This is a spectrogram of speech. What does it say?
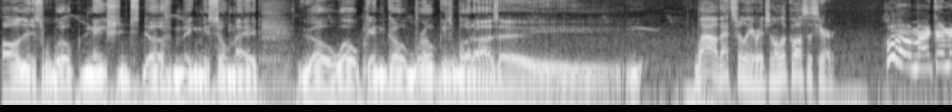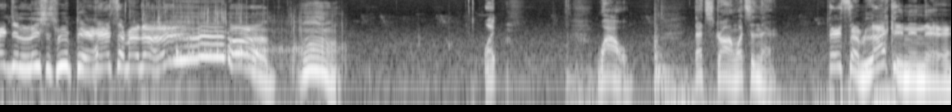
all this woke nation stuff make me so mad. Go woke and go broke is what I say. Wow, that's really original. Look who else is here. Hello, Mike. I make delicious root beer. Have some of the. Uh, what? Mm. Wow. That's strong. What's in there? There's some lichen in there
